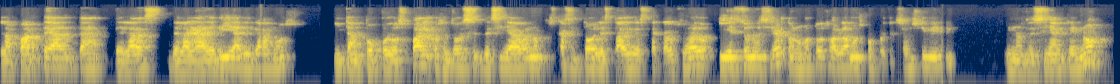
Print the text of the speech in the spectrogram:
la parte alta de, las, de la galería, digamos, y tampoco los palcos. Entonces decía, bueno, pues casi todo el estadio está clausurado. Y esto no es cierto. Nosotros hablamos con protección civil y nos decían que no.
